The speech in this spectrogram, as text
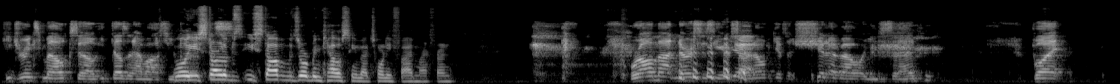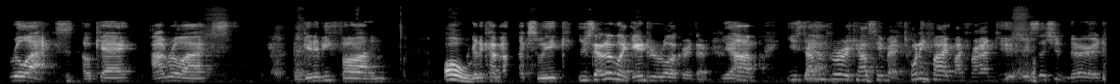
He drinks milk, so he doesn't have osteoporosis. Well, you start you stop absorbing calcium at 25, my friend. We're all not nurses here, so Yeah. no one gives a shit about what you said. But relax, okay? I'm relaxed. We're gonna be fine. Oh, We're gonna come out next week. You sounded like Andrew Luck right there. Yeah. Um, you stopped Yeah. for a calcium at 25, my friend. You're such a nerd.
